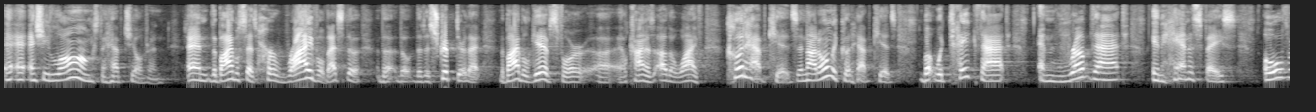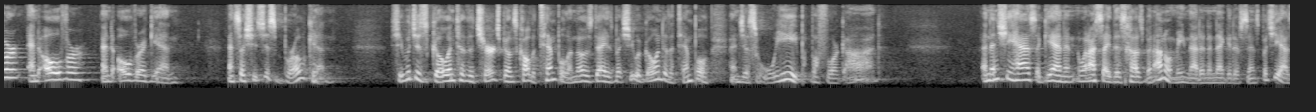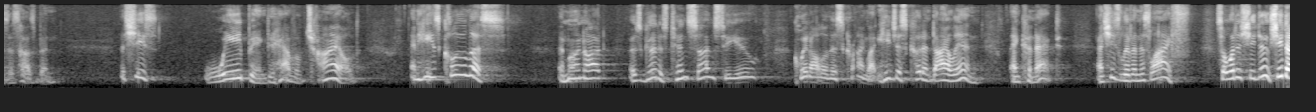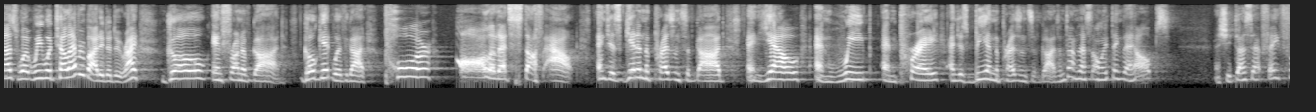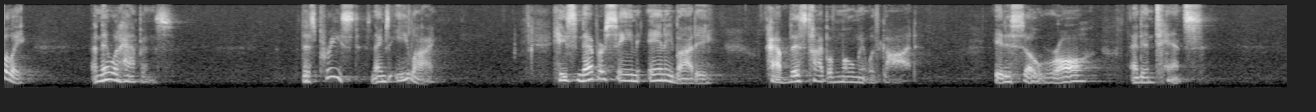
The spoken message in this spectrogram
And she longs to have children. And the Bible says her rival, that's the, the, the, the descriptor that the Bible gives for uh, Elkanah's other wife, could have kids. And not only could have kids, but would take that and rub that in Hannah's face over and over and over again. And so she's just broken. She would just go into the church building. It's called a temple in those days, but she would go into the temple and just weep before God. And then she has, again, and when I say this husband, I don't mean that in a negative sense, but she has this husband that she's weeping to have a child, and he's clueless. Am I not as good as 10 sons to you? Quit all of this crying. Like he just couldn't dial in and connect. And she's living this life. So, what does she do? She does what we would tell everybody to do, right? Go in front of God. Go get with God. Pour all of that stuff out and just get in the presence of God and yell and weep and pray and just be in the presence of God. Sometimes that's the only thing that helps. And she does that faithfully. And then what happens? This priest, his name's Eli, he's never seen anybody have this type of moment with God. It is so raw and intense.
